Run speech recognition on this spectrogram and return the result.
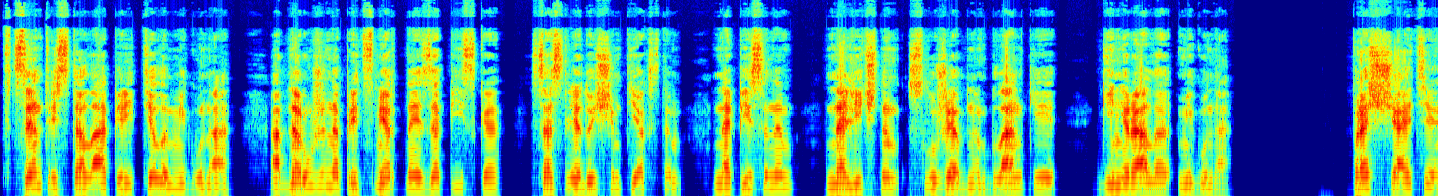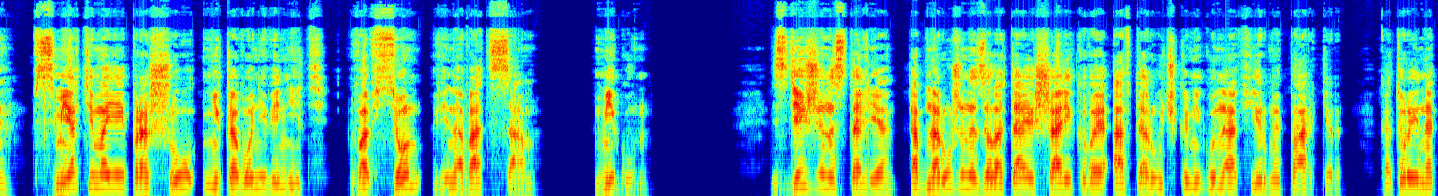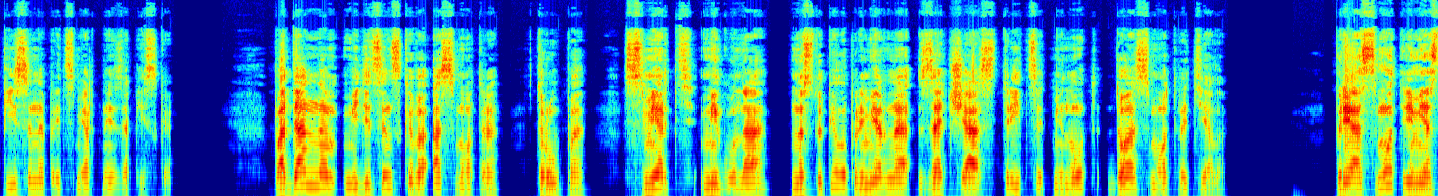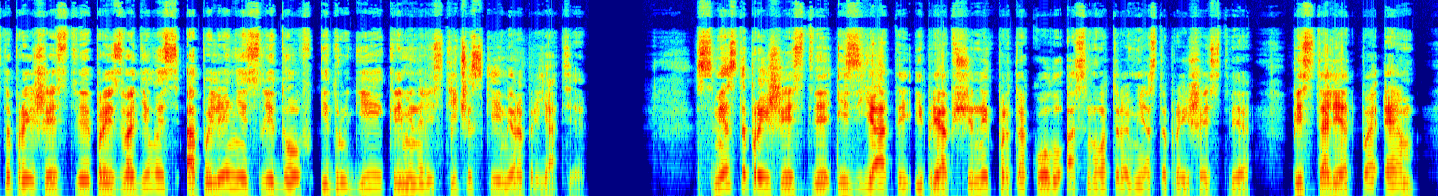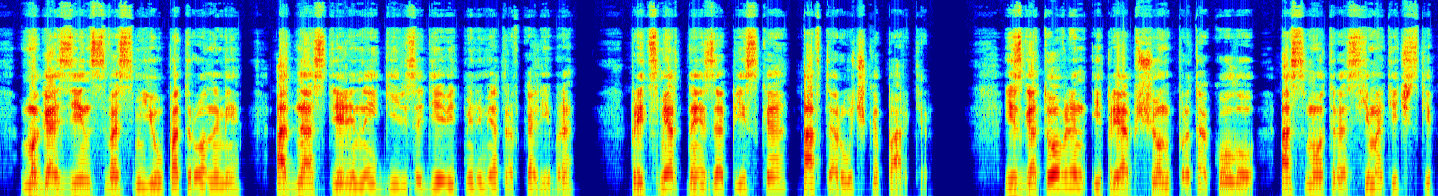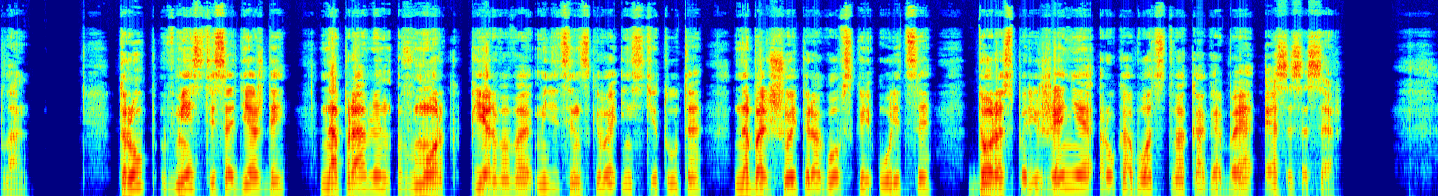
В центре стола перед телом Мигуна обнаружена предсмертная записка со следующим текстом, написанным на личном служебном бланке генерала Мигуна. «Прощайте, в смерти моей прошу никого не винить, во всем виноват сам. Мигун». Здесь же на столе обнаружена золотая шариковая авторучка Мигуна фирмы «Паркер», которой написана предсмертная записка. По данным медицинского осмотра трупа, смерть Мигуна наступило примерно за час 30 минут до осмотра тела. При осмотре места происшествия производилось опыление следов и другие криминалистические мероприятия. С места происшествия изъяты и приобщены к протоколу осмотра места происшествия пистолет ПМ, магазин с восьмью патронами, одна стрелянная гильза 9 мм калибра, Предсмертная записка, авторучка Паркер. Изготовлен и приобщен к протоколу осмотра схематический план. Труп вместе с одеждой направлен в морг Первого медицинского института на Большой Пироговской улице до распоряжения руководства КГБ СССР.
